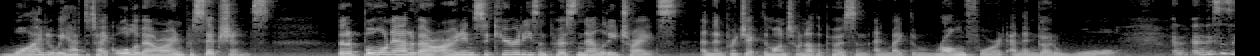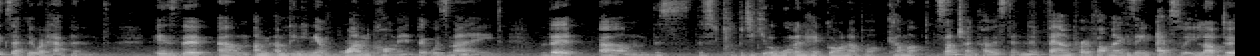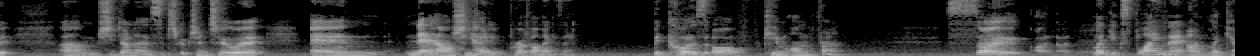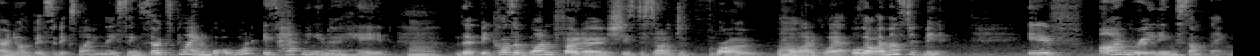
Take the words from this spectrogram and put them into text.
Why do we have to take all of our own perceptions that are born out of our own insecurities and personality traits and then project them onto another person and make them wrong for it and then go to war. And, and this is exactly what happened. Is that um, I'm, I'm thinking of one comment that was made that um, this this particular woman had gone up, come up to the Sunshine Coast and had found Profile magazine, absolutely loved it. Um, she'd done a subscription to it, and now she hated Profile magazine because of Kim on the front. So, like, explain that. I- Like, Karen, you're the best at explaining these things. So, explain what, what is happening in her head hmm. that because of one photo, she's decided to throw the whole hmm. article out. Although, I must admit, if I'm reading something,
